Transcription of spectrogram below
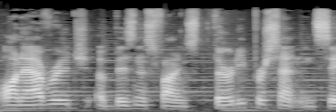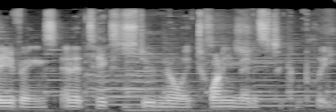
On average, a business finds 30% in savings and it takes a student only 20 minutes to complete.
